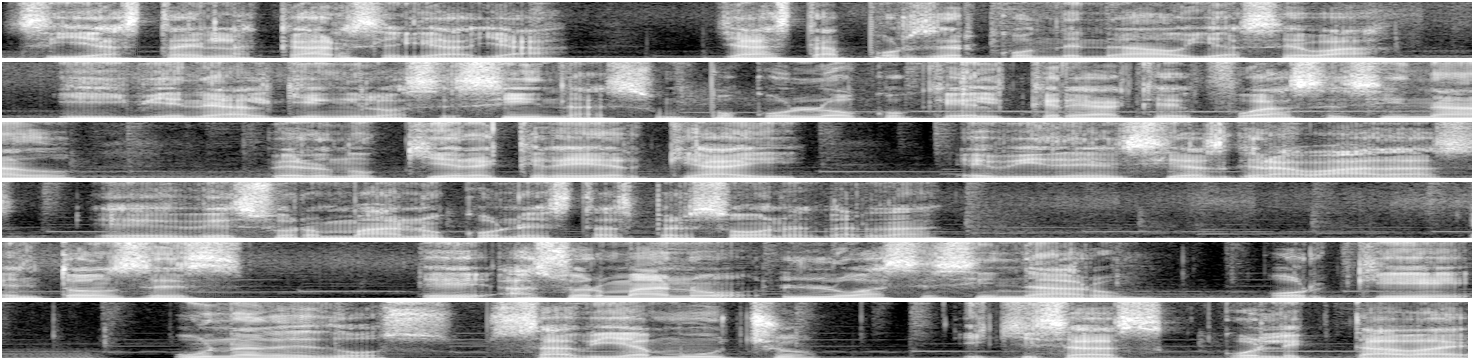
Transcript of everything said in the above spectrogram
Si ya está en la cárcel, ya, ya, ya está por ser condenado, ya se va y viene alguien y lo asesina. Es un poco loco que él crea que fue asesinado, pero no quiere creer que hay evidencias grabadas eh, de su hermano con estas personas, ¿verdad? Entonces, eh, a su hermano lo asesinaron porque una de dos, sabía mucho y quizás colectaba,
